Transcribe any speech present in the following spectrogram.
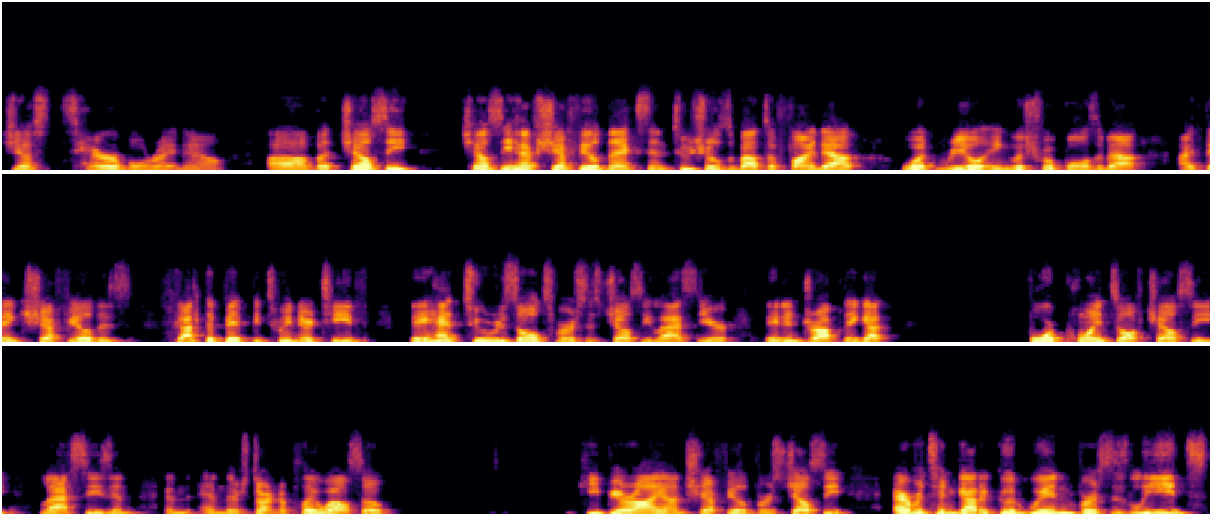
just terrible right now. Uh, but Chelsea, Chelsea have Sheffield next, and Tuchel's about to find out what real English football is about. I think Sheffield has got the bit between their teeth. They had two results versus Chelsea last year. They didn't drop. They got four points off Chelsea last season, and and they're starting to play well. So keep your eye on Sheffield versus Chelsea. Everton got a good win versus Leeds.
